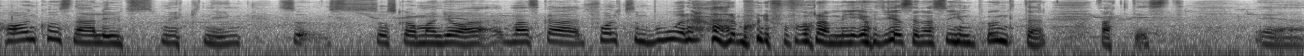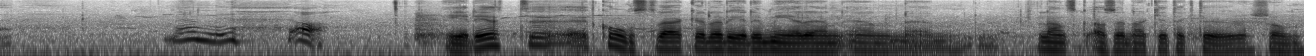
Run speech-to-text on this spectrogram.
ha en konstnärlig utsmyckning så, så ska man göra, man ska, folk som bor här borde få vara med och ge sina synpunkter faktiskt. Eh, men ja. Är det ett, ett konstverk eller är det mer en, en, en, landsk- alltså en arkitektur som...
